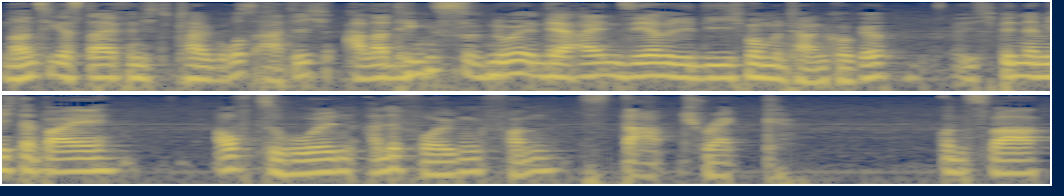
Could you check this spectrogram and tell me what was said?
90er Style finde ich total großartig, allerdings nur in der einen Serie, die ich momentan gucke. Ich bin nämlich dabei, aufzuholen alle Folgen von Star Trek. Und zwar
